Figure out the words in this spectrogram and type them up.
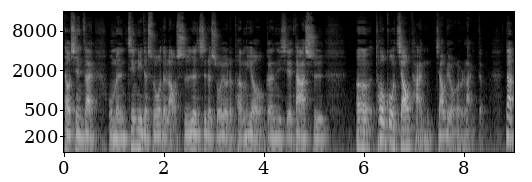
到现在我们经历的所有的老师，认识的所有的朋友跟一些大师，呃，透过交谈交流而来的。那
